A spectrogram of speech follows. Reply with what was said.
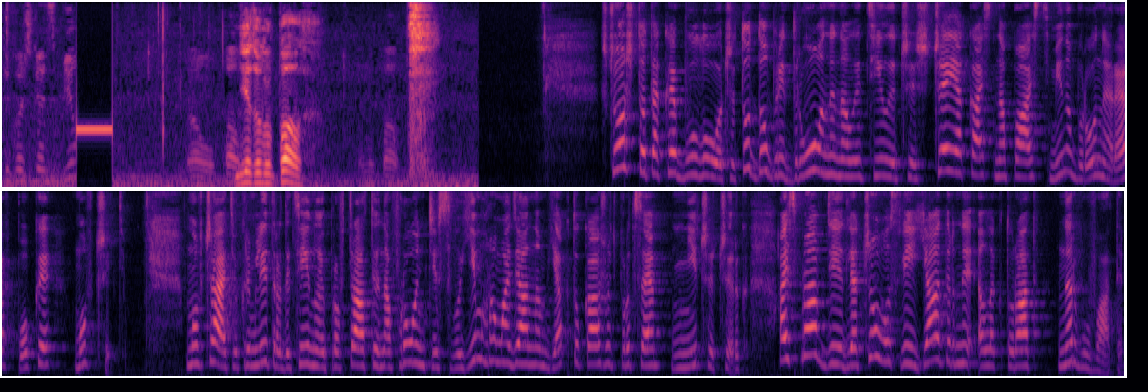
Ты хочешь сказать сбил? А, он упал. Нет, он упал. Он упал. Що ж то таке було? Чи то добрі дрони налетіли, чи ще якась напасть? Міноборони РФ поки мовчить. Мовчать у Кремлі традиційної про втрати на фронті своїм громадянам, як то кажуть про це, ніч і чирк. А й справді для чого свій ядерний електорат нервувати?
